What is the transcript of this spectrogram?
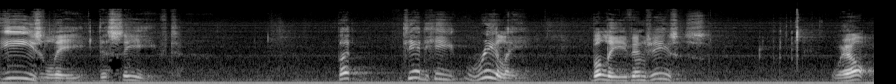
easily deceived. But did he really believe in Jesus? Well,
